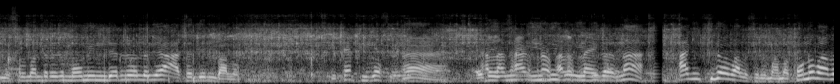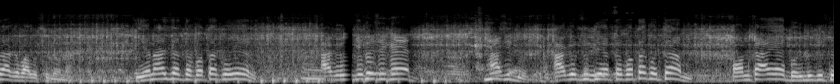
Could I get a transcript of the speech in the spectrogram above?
মুসলমানদের মমিনদের হলো আসে দিন ভালো। এটা ঠিক আছে। হ্যাঁ না আগে কীভাবে ভালো ছিল মামা? কোনোভাবে আগে ভালো ছিল না। ইয়ে নাই যে কথা কইের আগে কি কইছে কেন? কি আগে হয়েছিল? আগে যদি এত কথা কইতাম অনকা দলীয় কিন্তু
